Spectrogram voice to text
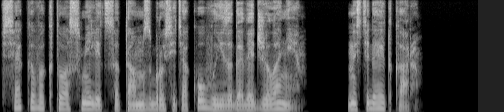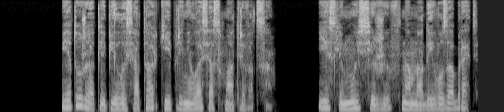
Всякого, кто осмелится там сбросить оковы и загадать желание, настигает кара. Я тоже отлепилась от арки и принялась осматриваться. Если Мойси жив, нам надо его забрать.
